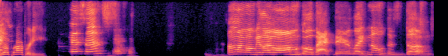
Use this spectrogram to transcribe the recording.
your property. Sense. I'm not gonna be like, "Oh, I'm gonna go back there." Like, no, that's dumb.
